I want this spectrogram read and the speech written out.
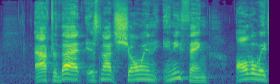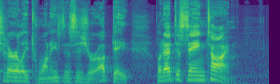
After that, it's not showing anything all the way to the early 20s. This is your update. But at the same time,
